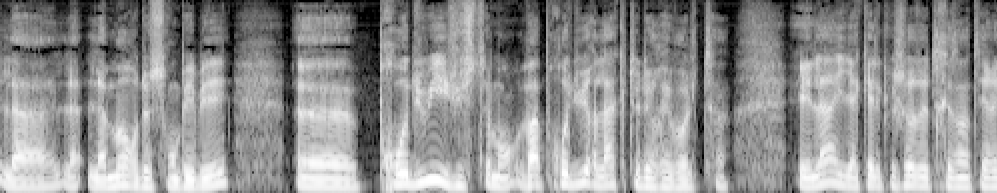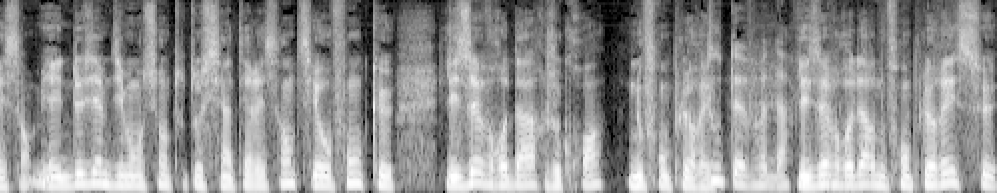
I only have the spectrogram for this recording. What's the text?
la, la, la, mort de son bébé, euh, produit justement, va produire l'acte de révolte. Et là, il y a quelque chose de très intéressant. Mais il y a une deuxième dimension tout aussi intéressante, c'est au fond que les œuvres d'art, je crois, nous font pleurer. Toute œuvre d'art. Les œuvres d'art nous font pleurer. Ce...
